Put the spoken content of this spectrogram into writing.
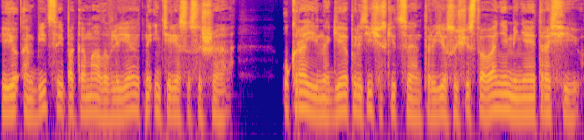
Ее амбиции пока мало влияют на интересы США. Украина – геополитический центр, ее существование меняет Россию.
